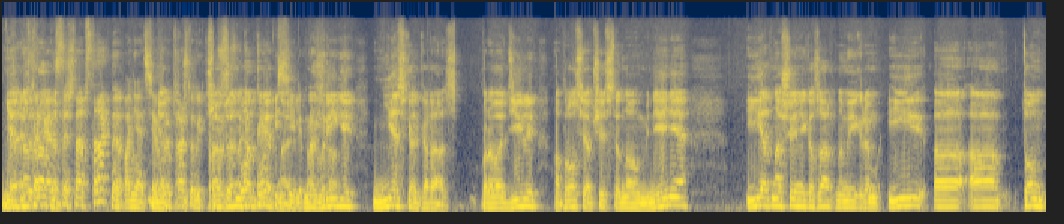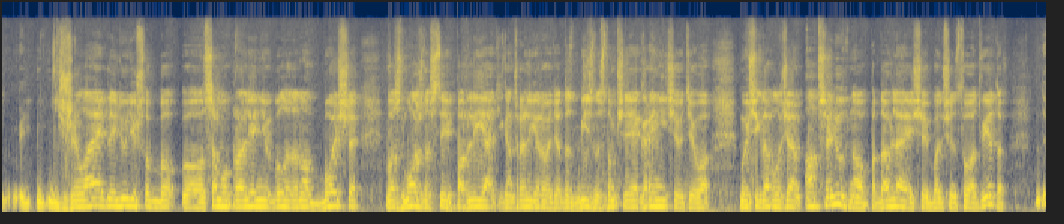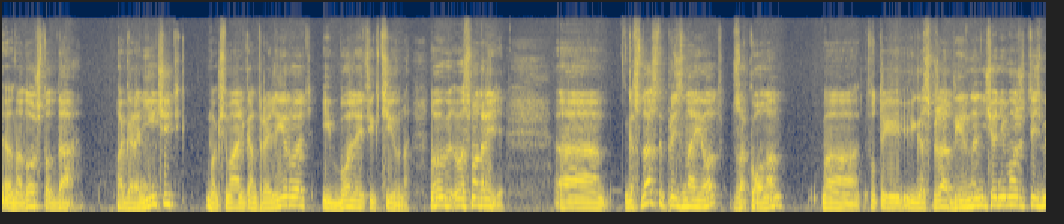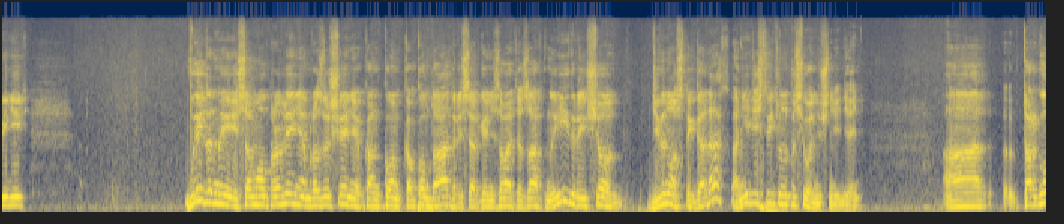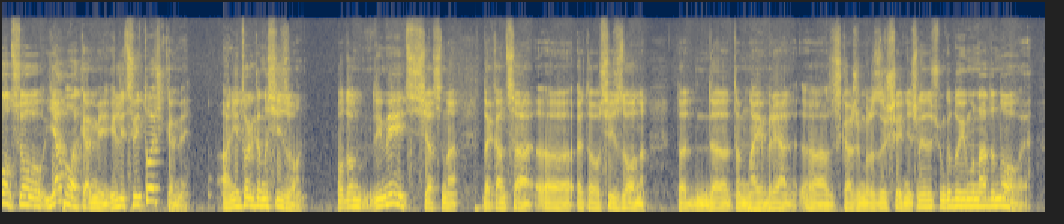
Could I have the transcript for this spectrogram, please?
это такое достаточно абстрактное понятие. Нет, Вы про что говорите? Про совершенно конкретно. Или Мы в Риге несколько раз проводили опросы общественного мнения и отношение к азартным играм, и э, о том, желают ли люди, чтобы самоуправлению было дано больше возможностей повлиять и контролировать этот бизнес, в том числе и ограничивать его, мы всегда получаем абсолютно подавляющее большинство ответов на то, что да, ограничить максимально контролировать и более эффективно. Ну, вы смотрите, э, государство признает законом, э, тут и госпожа Дырна ничего не может изменить, выданные самоуправлением разрешения в каком-то адресе организовать азартные игры еще в 90-х годах, они действительно по сегодняшний день. А торговцу яблоками или цветочками они только на сезон. Вот он имеет сейчас на, до конца э, этого сезона, до, до там, ноября, э, скажем, разрешение. В следующем году ему надо новое –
